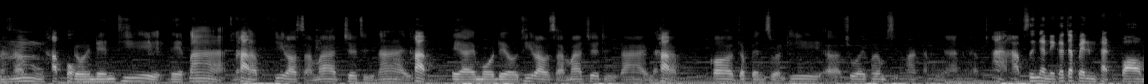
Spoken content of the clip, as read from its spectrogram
นะครับ อืมครับผม โดยเน้นที่ Data นะครับที่เราสามารถเชื่อถือได้ ครับ AI โมเดลที่เราสามารถเชื่อถือได้นะคครัรับ บ ก็จะเป็นส่วนที่เอ่อช่วยเพิ่มประสิทธิภาพการทำงานครับอ่าครับ ซึ่งอันนี้ก็จะเป็นแพลตฟอร์ม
